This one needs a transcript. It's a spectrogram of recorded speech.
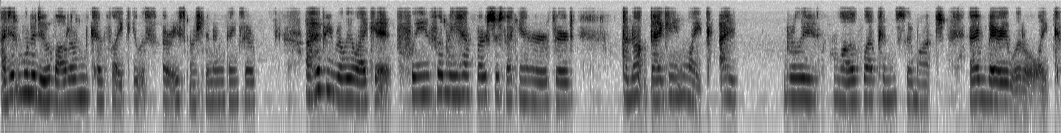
I didn't want to do a bottom because like it was already smushed and everything. So I hope you really like it. Please let me have first or second or third. I'm not begging, like, I really love Webkinz so much. And I'm very little, like,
